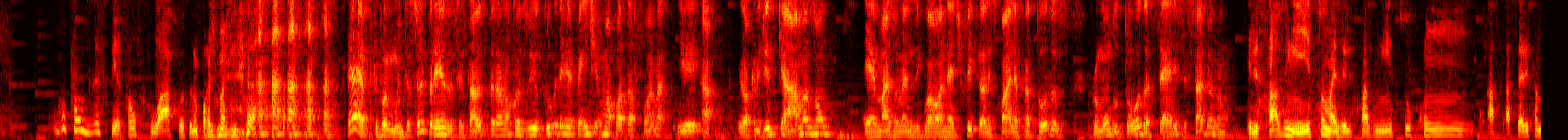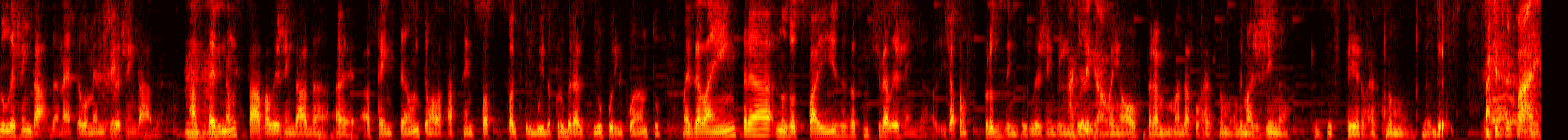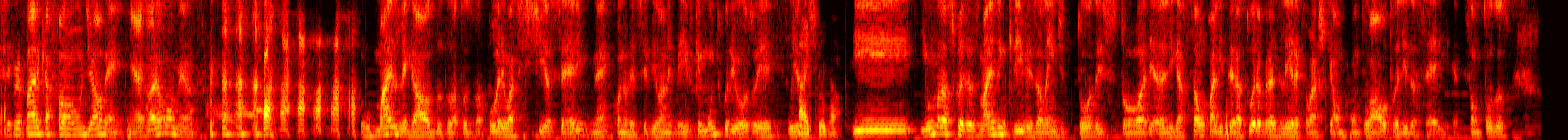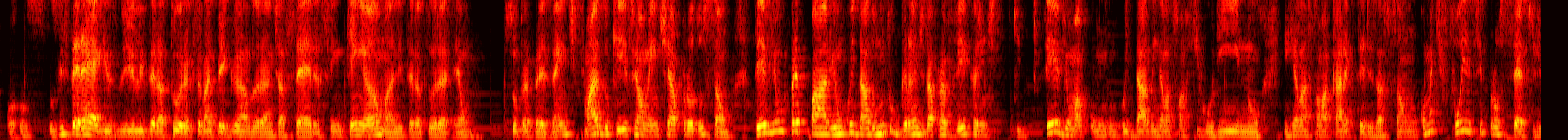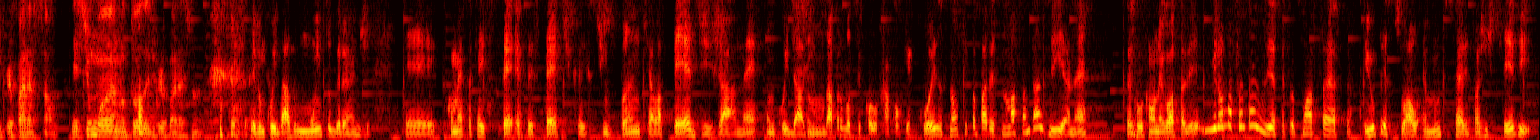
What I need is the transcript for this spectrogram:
Foi um desespero, foi um fuá que você não pode imaginar. é, porque foi muita surpresa. Você estava esperando uma coisa do YouTube e de repente uma plataforma. E a, eu acredito que a Amazon é mais ou menos igual a Netflix, ela espalha para todos, para o mundo todo a série, você sabe ou não? Eles fazem isso, mas eles fazem isso com a, a série estando legendada, né? Pelo menos Perfeito. legendada. Uhum. A série não estava legendada é, até então, então ela está sendo só, só distribuída para o Brasil por enquanto, mas ela entra nos outros países assim que tiver legenda. Já estão produzindo legenda em ah, inglês e espanhol para mandar para o resto do mundo. Imagina que desespero, o resto do mundo, meu Deus. Se prepare, se prepare que a fama mundial vem. E agora é o momento. o mais legal do, do Ator do Vapor, eu assisti a série, né? Quando eu recebi lá no e-mail, fiquei muito curioso e fui assistir. Ai, que legal. E, e uma das coisas mais incríveis, além de toda a história, a ligação com a literatura brasileira, que eu acho que é um ponto alto ali da série, são todos os, os easter eggs de literatura que você vai pegando durante a série, assim. Quem ama a literatura é um super presente. Mais do que isso, realmente é a produção. Teve um preparo e um cuidado muito grande, dá para ver que a gente que teve uma, um, um, cuidado em relação a figurino, em relação à caracterização. Como é que foi esse processo de preparação, nesse um ano todo de preparação? teve um cuidado muito grande. É, começa que essa estética steampunk, ela pede já, né, um cuidado. Sim. Não dá para você colocar qualquer coisa, senão fica parecendo uma fantasia, né? Você colocar um negócio ali, virou uma fantasia, você foi para uma festa. E o pessoal é muito sério. Então a gente teve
